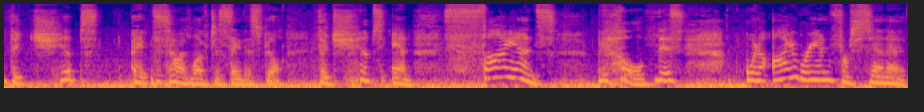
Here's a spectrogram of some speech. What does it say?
the chips. eh, This is how I love to say this, Bill. The chips and science bill. This, when I ran for Senate,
